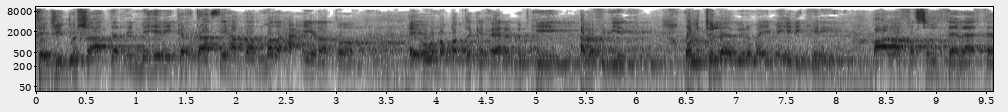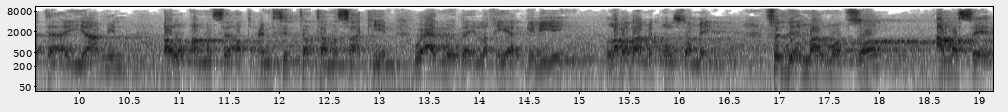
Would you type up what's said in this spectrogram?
Tajidu shaatari ma heli kartaa si haddaad madaxa xiirato ay uu noqoto kafaara gudkii ama fidyadii. Qultu laa wir may ma heli karin qaala fasum alaaata ayaamin aw amase acim sittata masaakiin. Waxaad mooddaa in la khiyaar geliyey. Labadaa mid uun samey saddex maalmood soon amase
